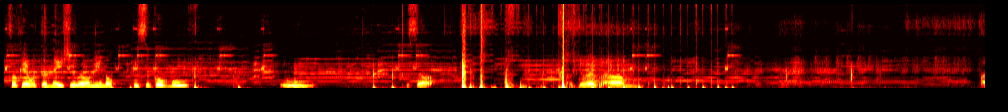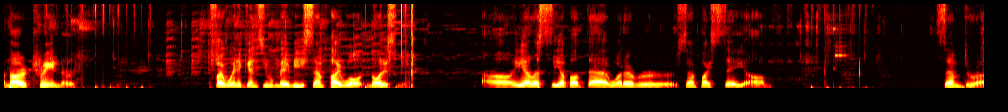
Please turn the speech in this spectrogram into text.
it's okay with the nature. We don't need no physical move. Ooh. So, good. Um, another trainer. If I win against you, maybe Senpai will notice me. Uh, yeah, let's see about that. Whatever Senpai say. Um, Samdrup.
